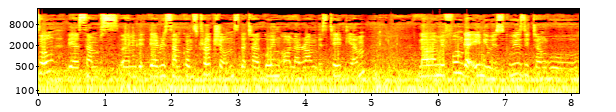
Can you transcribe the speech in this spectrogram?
saw there are some um, there is some constructions that are going on around the stadium. Na wamefunga anyway siku tangu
